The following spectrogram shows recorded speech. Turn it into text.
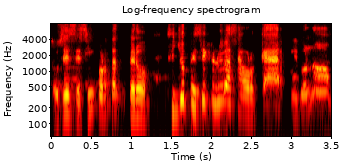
entonces es importante, pero si yo pensé que lo ibas a ahorcar, digo, no,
